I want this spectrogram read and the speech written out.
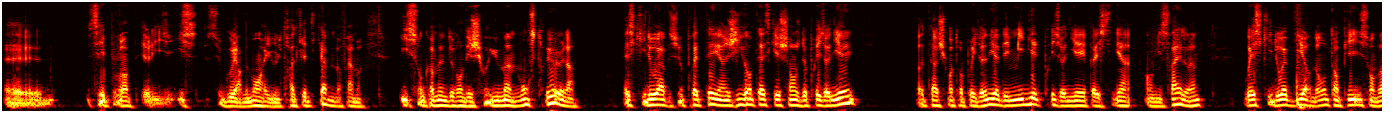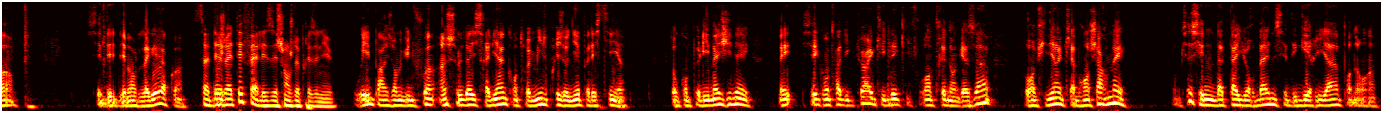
euh, c'est épouvantable. Ce gouvernement est ultra critiquable, mais enfin, ils sont quand même devant des choix humains monstrueux, là. Est-ce qu'ils doivent se prêter à un gigantesque échange de prisonniers Otages contre prisonniers, il y a des milliers de prisonniers palestiniens en Israël. hein. Ou est-ce qu'ils doivent dire non, tant pis, ils sont morts C'est des, des morts de la guerre, quoi. Ça a déjà été fait, les échanges de prisonniers. Oui, par exemple, une fois, un soldat israélien contre 1000 prisonniers palestiniens. Donc on peut l'imaginer. Mais c'est contradictoire avec l'idée qu'il faut entrer dans Gaza pour en finir avec la branche armée. Donc ça, c'est une bataille urbaine, c'est des guérillas pendant un,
